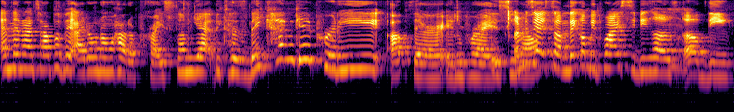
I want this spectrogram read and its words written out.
and then on top of it, I don't know how to price them yet because they can get pretty up there in price. You Let know? me tell you something. They're gonna be pricey because of the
